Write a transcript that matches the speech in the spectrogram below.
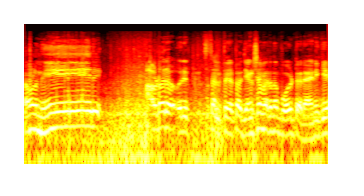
നമ്മൾ നേരെ അവിടെ ഒരു ഒരു സ്ഥലത്ത് കേട്ടോ ജംഗ്ഷൻ വരുന്ന പോയിട്ട് വരാം. എനിക്ക്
